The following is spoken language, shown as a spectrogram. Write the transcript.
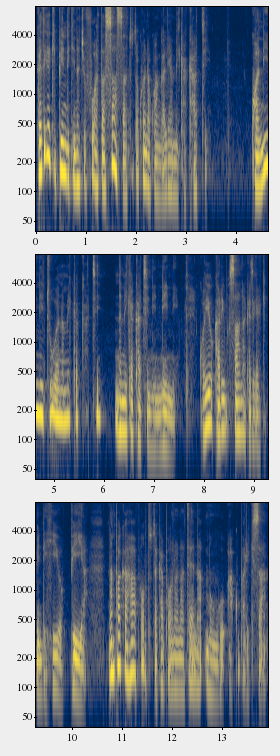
katika kipindi kinachofuata sasa tutakwenda kuangalia mikakati. Kwa nini tuwe na mikakati na mikakati ni nini? Kwa hiyo karibu sana katika kipindi hiyo pia. Na mpaka hapo tutakapoonana tena mungu akubariki sana.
